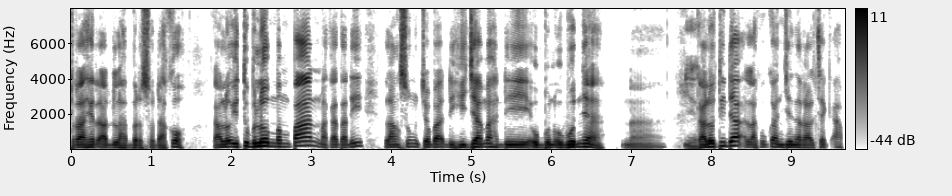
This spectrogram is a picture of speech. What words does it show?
terakhir adalah bersodakoh. Kalau itu belum mempan, maka tadi langsung coba dihijamah di ubun-ubunnya. Nah, Ya. kalau tidak lakukan general check up.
